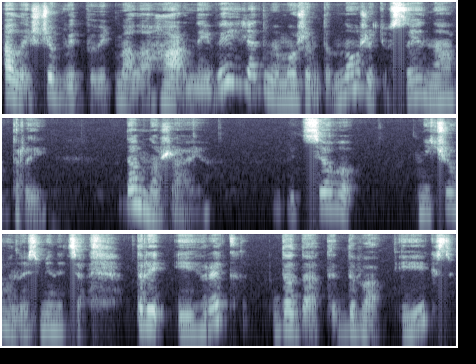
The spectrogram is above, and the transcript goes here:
Але щоб відповідь мала гарний вигляд, ми можемо домножити усе на 3. Домножаю. Від цього нічого не зміниться. 3y додати 2х,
